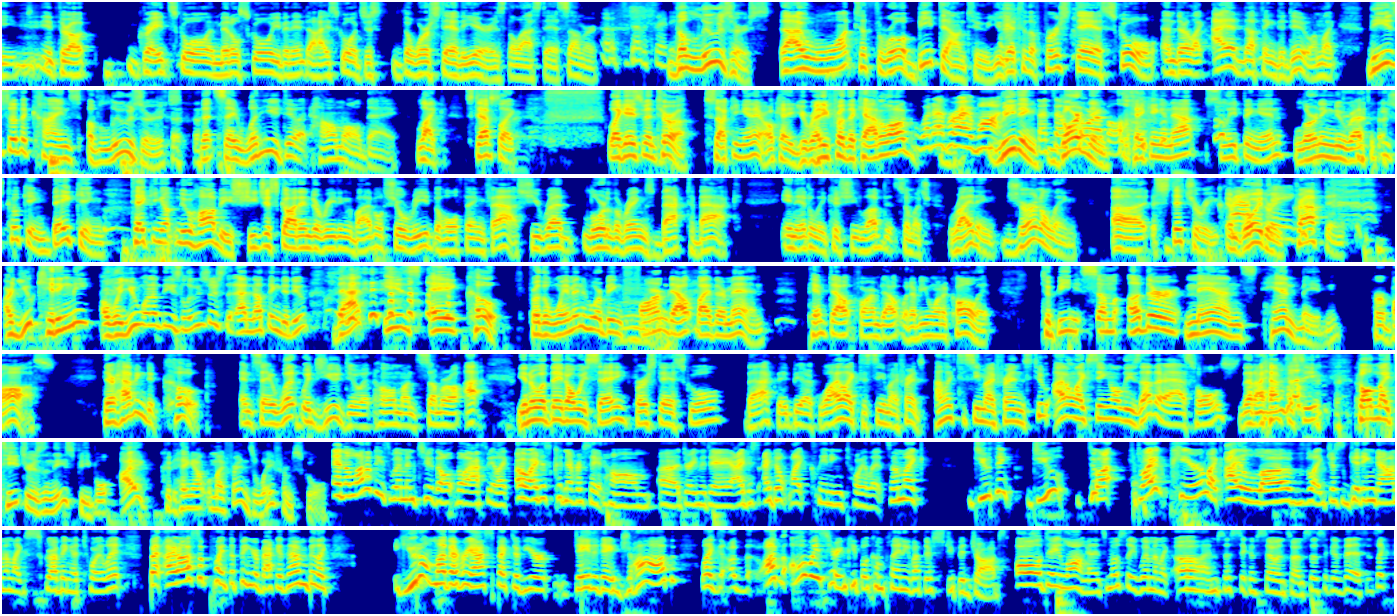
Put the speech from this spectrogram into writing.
throughout grade school and middle school, even into high school, it's just the worst day of the year is the last day of summer. oh, it's devastating. The losers that I want to throw a beat down to. You get to the first day of school and they're like, I had nothing to do. I'm like, these are the kinds of losers that say, What do you do at home all day? Like, Steph's like, like Ace Ventura, sucking in air. Okay, you ready for the catalog? Whatever I want. Reading, gardening, horrible. taking a nap, sleeping in, learning new recipes, cooking, baking, taking up new hobbies. She just got into reading the Bible. She'll read the whole thing fast. She read Lord of the Rings back to back in Italy because she loved it so much. Writing, journaling, uh, stitchery, embroidery, crafting. Are you kidding me? Or were you one of these losers that had nothing to do? That is a cope for the women who are being Mm. farmed out by their men, pimped out, farmed out, whatever you want to call it, to be some other man's handmaiden, her boss. They're having to cope and say, "What would you do at home on summer?" I, you know what they'd always say? First day of school, back, they'd be like, "Well, I like to see my friends. I like to see my friends too. I don't like seeing all these other assholes that I have to see, called my teachers and these people. I could hang out with my friends away from school." and a lot of these women too they'll, they'll ask me like oh i just could never stay at home uh, during the day i just i don't like cleaning toilets i'm like do you think do you do i do i appear like i love like just getting down and like scrubbing a toilet? But i'd also point the finger back at them and be like you don't love every aspect of your day-to-day job. Like uh, i'm always hearing people complaining about their stupid jobs all day long and it's mostly women like oh i'm so sick of so and so i'm so sick of this. It's like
